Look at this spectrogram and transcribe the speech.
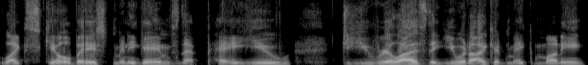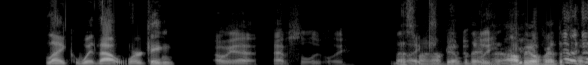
like skill based mini games that pay you, do you realize that you and I could make money like without working? Oh yeah, absolutely. That's Like- fine. I'll be over there. Really? I'll be over at the poker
